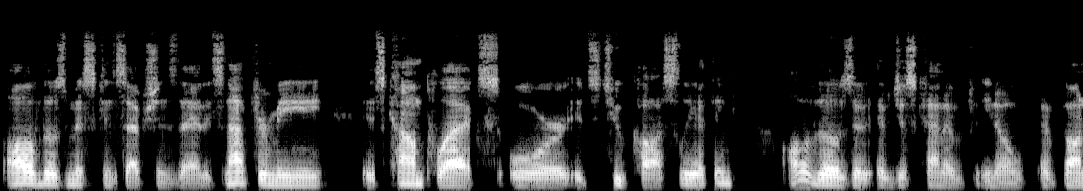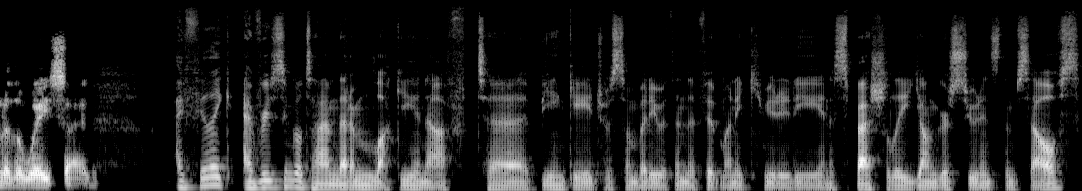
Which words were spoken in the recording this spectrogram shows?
all of those misconceptions that it's not for me, it's complex, or it's too costly. I think all of those have, have just kind of you know have gone to the wayside. I feel like every single time that I'm lucky enough to be engaged with somebody within the Fit Money community, and especially younger students themselves,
